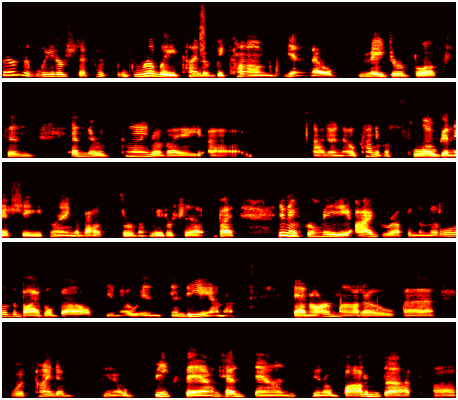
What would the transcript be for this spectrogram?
servant leadership has really kind of become, you know, major books, and and there's kind of a, uh, I don't know, kind of a sloganishy thing about servant leadership. But, you know, for me, I grew up in the middle of the Bible Belt, you know, in Indiana, and our motto uh, was kind of you know, beaks down, heads down, you know, bottoms up, uh,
